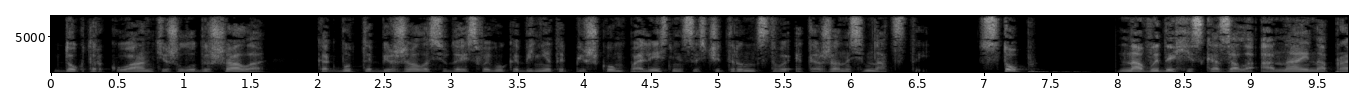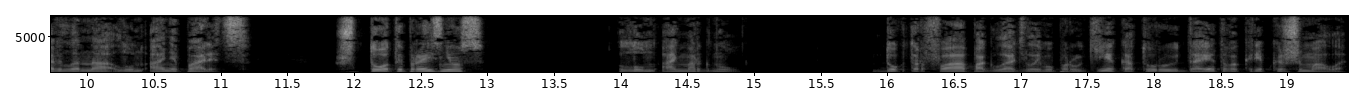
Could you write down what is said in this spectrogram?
Доктор Куан тяжело дышала, как будто бежала сюда из своего кабинета пешком по лестнице с четырнадцатого этажа на семнадцатый. «Стоп!» На выдохе сказала она и направила на Лун Аня палец. — Что ты произнес? Лун Ань моргнул. Доктор Фа погладила его по руке, которую до этого крепко сжимала,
